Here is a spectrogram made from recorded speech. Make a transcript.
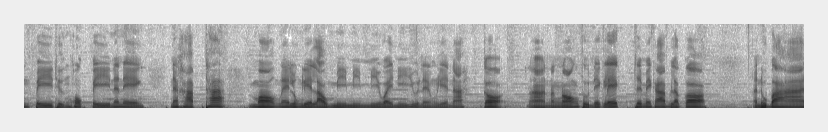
1 ปีถึง 6 ปีนั่นเองนะครับถ้ามองในโรงเรียนเรามีมีมีวัยนี้อยู่ในโรงเรียนนะ ก็อ่าน้องๆศูนย์เด็กเล็กใช่ไหมครับ แล้วก็อนุบาล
